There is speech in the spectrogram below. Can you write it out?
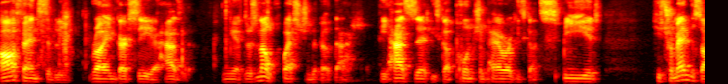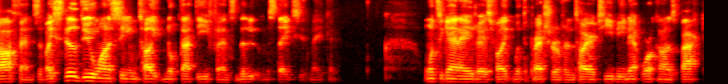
offensively, Ryan Garcia has it. Yeah, there's no question about that. He has it. He's got punch and power. He's got speed. He's tremendous offensive. I still do want to see him tighten up that defense and the little mistakes he's making. Once again, AJ is fighting with the pressure of an entire TV network on his back.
